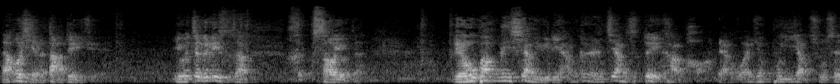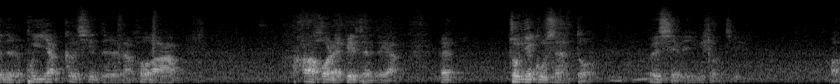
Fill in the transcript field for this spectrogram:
然后写了大对决，因为这个历史上很少有的，刘邦跟项羽两个人这样子对抗，好，两个完全不一样出身的人，不一样个性的人，然后啊，到后来变成这样，呃，中间故事很多。我就写了《英雄节》，啊，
